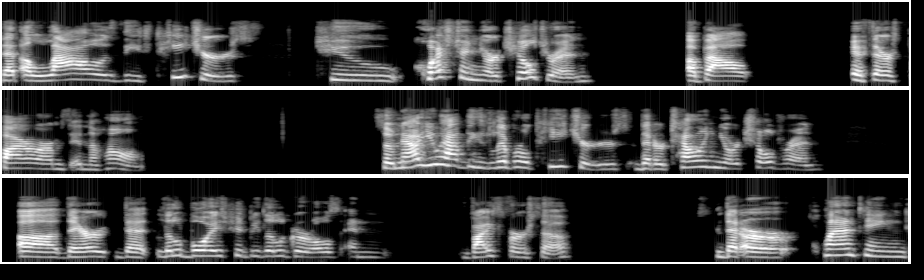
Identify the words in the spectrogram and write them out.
that allows these teachers to question your children about if there's firearms in the home. So now you have these liberal teachers that are telling your children uh they're that little boys should be little girls and vice versa that are planting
